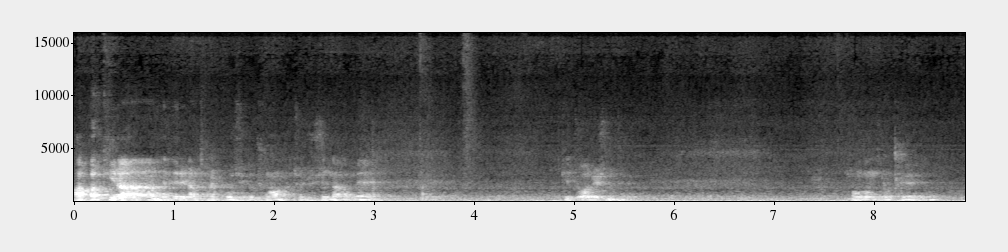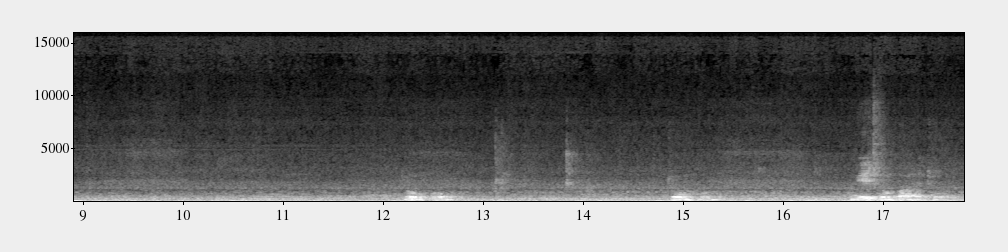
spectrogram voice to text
앞바퀴랑 핸들이랑 잘 보시고 중앙 맞춰주신 다음에 이렇게 쪼아주시면 돼요. 정성스럽게 쪼고 쪼고 위에 쪼고 아래 쪼고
